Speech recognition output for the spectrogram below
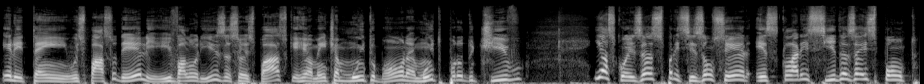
ele tem o espaço dele e valoriza seu espaço, que realmente é muito bom, né? Muito produtivo. E as coisas precisam ser esclarecidas a esse ponto.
